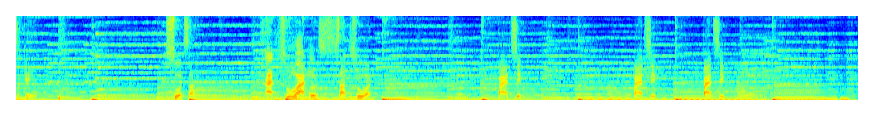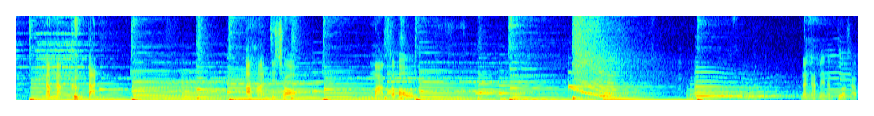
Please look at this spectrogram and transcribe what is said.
สะเกตส่วนสัตว์สัดส่วนเออสัดส่วน 80 80 80 น้ำหนักครึ่งตัน อาหารที่ชอบหมากกระเบา นางงามแนะนำตัวครับ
